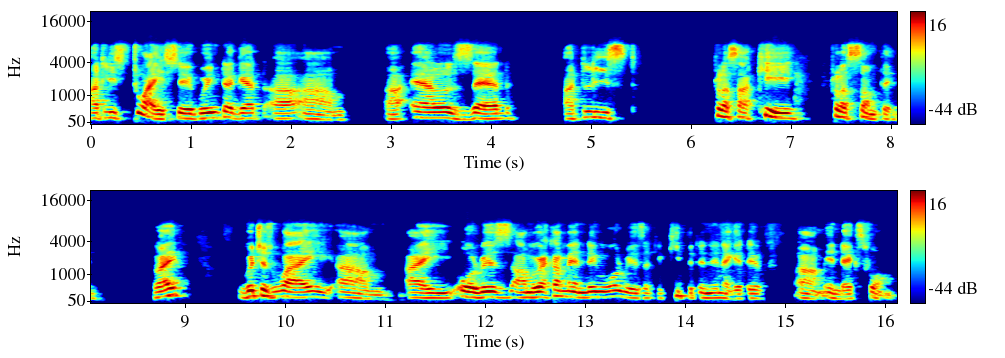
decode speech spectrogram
at least twice. So you're going to get a, um, a LZ at least plus a K plus something, right? Which is why um, I always, I'm recommending always that you keep it in the negative um, index form,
